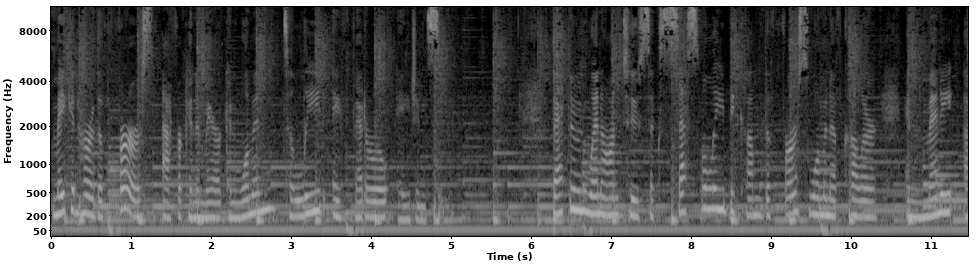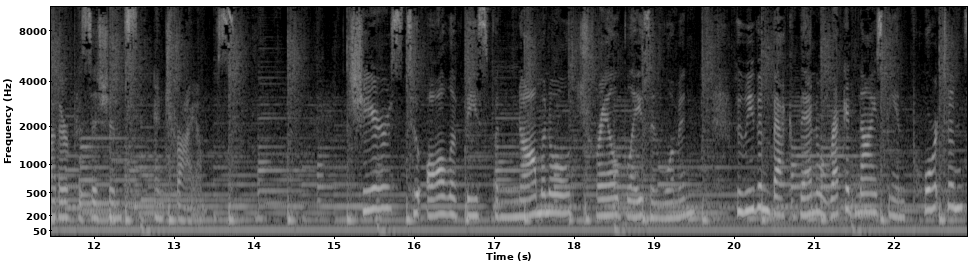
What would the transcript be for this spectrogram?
making her the first African American woman to lead a federal agency. Bethune went on to successfully become the first woman of color in many other positions and triumphs. Cheers to all of these phenomenal trailblazing women who even back then recognized the importance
